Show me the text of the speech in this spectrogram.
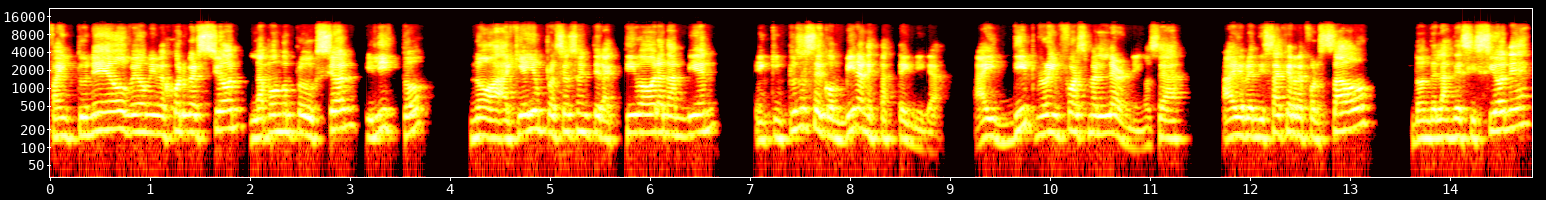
fine-tuneo, veo mi mejor versión, la pongo en producción y listo. No, aquí hay un proceso interactivo ahora también en que incluso se combinan estas técnicas. Hay deep reinforcement learning, o sea, hay aprendizaje reforzado donde las decisiones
